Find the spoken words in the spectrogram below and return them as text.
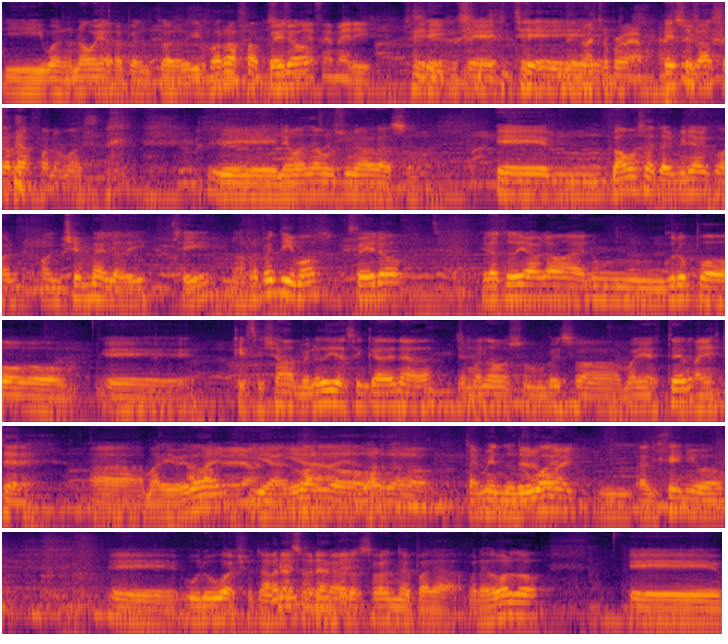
Y bueno, no voy a repetir todo lo que dijo Rafa, pero. Es. Sí, este, de nuestro programa. Eso lo hace Rafa nomás. Eh, le mandamos un abrazo. Eh, vamos a terminar con On Chain Melody, ¿sí? Nos repetimos, pero el otro día hablaba en un grupo eh, que se llama Melodías Encadenadas. Le mandamos un beso a María Esther, María Esther. a María Verón, y a y a Eduardo, Eduardo también de de Uruguay, al genio eh, uruguayo también. Abrazo un grande. abrazo grande para, para Eduardo. eh,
